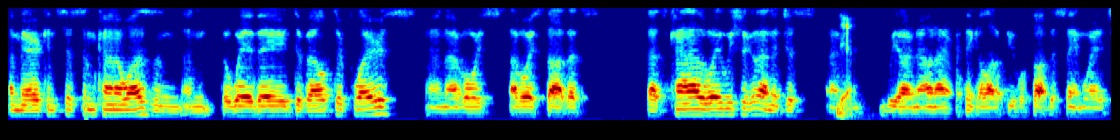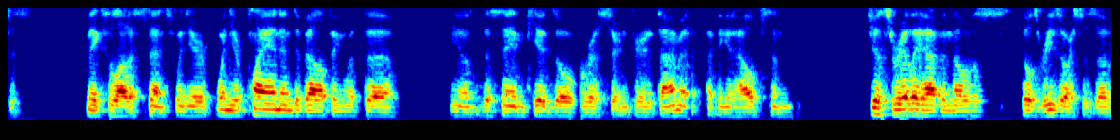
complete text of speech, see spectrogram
uh, American system kind of was, and and the way they developed their players. And I've always I've always thought that's that's kind of the way we should go. And it just I yeah. we are now, and I think a lot of people thought the same way. It just makes a lot of sense when you're when you're playing and developing with the you know the same kids over a certain period of time. It, I think it helps, and just really having those those resources of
